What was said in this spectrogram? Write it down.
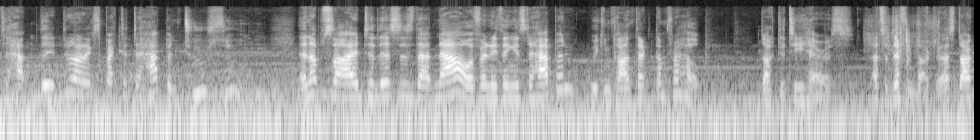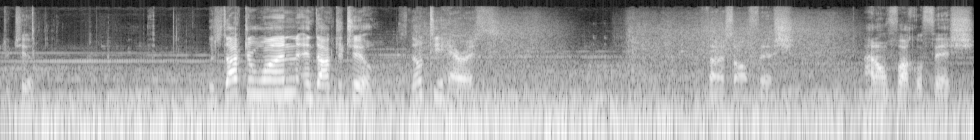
to happen. They do not expect it to happen too soon. An upside to this is that now, if anything is to happen, we can contact them for help. Dr. T. Harris. That's a different doctor. That's Dr. 2. There's Dr. 1 and Dr. 2. There's no T. Harris. I thought I saw a fish. I don't fuck with fish.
